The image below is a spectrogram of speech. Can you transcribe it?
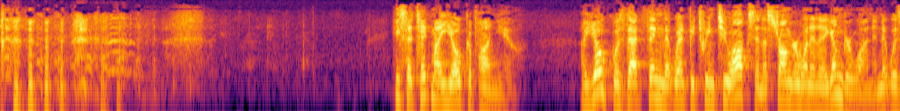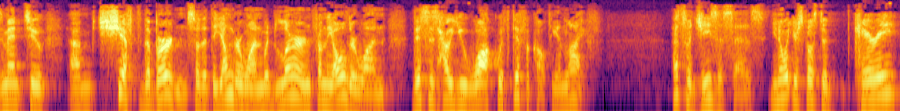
He said, Take my yoke upon you. A yoke was that thing that went between two oxen, a stronger one and a younger one, and it was meant to um, shift the burden so that the younger one would learn from the older one this is how you walk with difficulty in life. That's what Jesus says. You know what you're supposed to carry?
